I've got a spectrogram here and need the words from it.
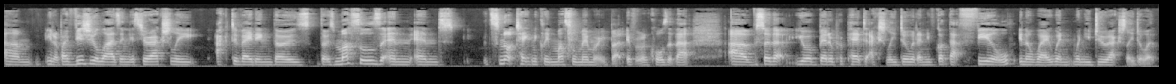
um, you know, by visualizing this, you're actually activating those those muscles and and it's not technically muscle memory, but everyone calls it that. Um, so that you're better prepared to actually do it, and you've got that feel in a way when when you do actually do it.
